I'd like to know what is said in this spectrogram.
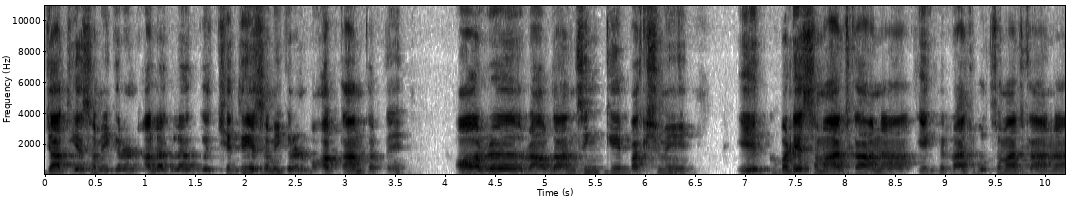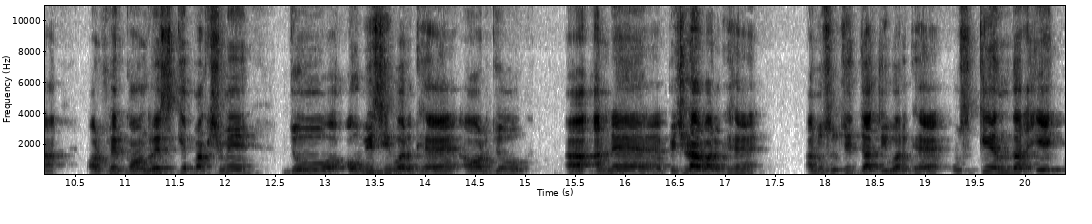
जातीय समीकरण अलग अलग क्षेत्रीय समीकरण बहुत काम करते हैं। और रावदान सिंह के पक्ष में एक बड़े समाज का आना, एक फिर राजपूत समाज का आना और फिर कांग्रेस के पक्ष में जो ओबीसी वर्ग है और जो अन्य पिछड़ा वर्ग है, अनुसूचित जाति वर्ग है, उसके अंदर एक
